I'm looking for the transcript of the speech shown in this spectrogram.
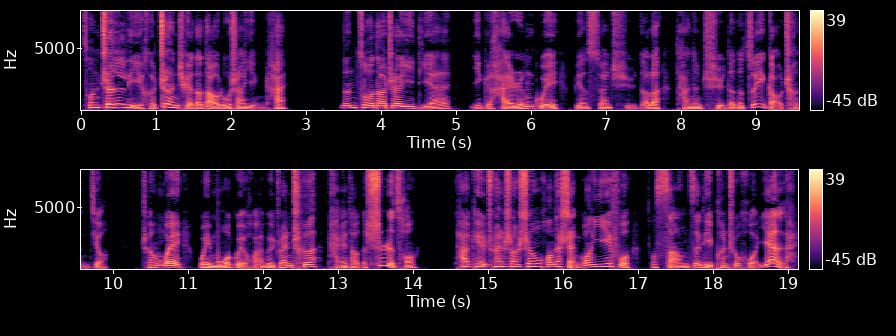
从真理和正确的道路上引开。能做到这一点，一个害人鬼便算取得了他能取得的最高成就，成为为魔鬼华贵专车开道的侍从。他可以穿上深黄的闪光衣服，从嗓子里喷出火焰来。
